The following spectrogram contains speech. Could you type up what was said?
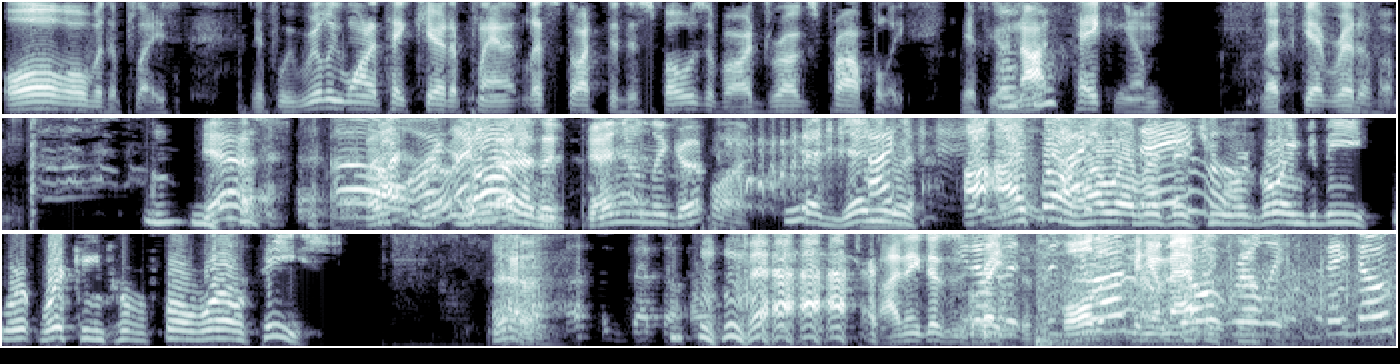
all over the place. If we really want to take care of the planet, let's start to dispose of our drugs properly. If you're not mm-hmm. taking them, let's get rid of them. Mm-hmm. Yes. Oh, That's I- I- That is a genuinely good one. Yeah, genuine. I, I thought, I'd however, that save you were going to be wor- working to, for world peace. Yeah. That's a hard I think this is You know, great. the, the all the, can you imagine? don't really, they don't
